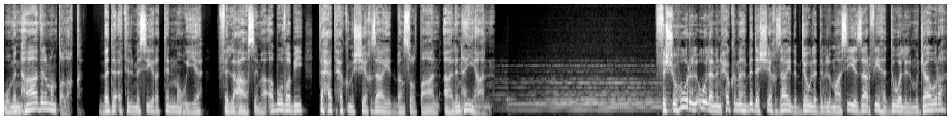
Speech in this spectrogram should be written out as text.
ومن هذا المنطلق بدأت المسيرة التنموية في العاصمة أبو ظبي تحت حكم الشيخ زايد بن سلطان آل نهيان في الشهور الأولى من حكمه بدأ الشيخ زايد بجولة دبلوماسية زار فيها الدول المجاورة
